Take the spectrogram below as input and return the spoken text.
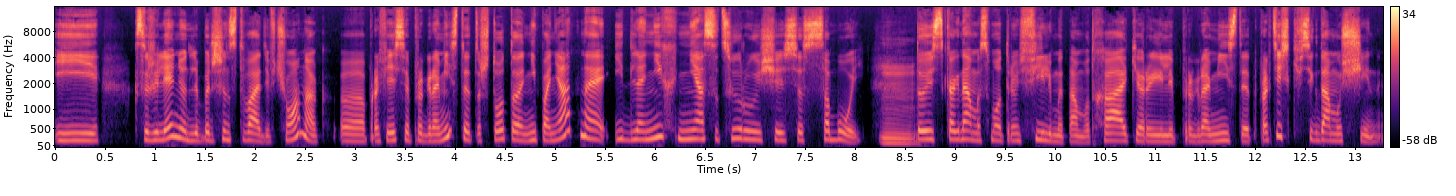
И, к сожалению, для большинства девчонок э, профессия программиста это что-то непонятное и для них не ассоциирующееся с собой. М. То есть, когда мы смотрим фильмы, там вот хакеры или программисты, это практически всегда мужчины.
